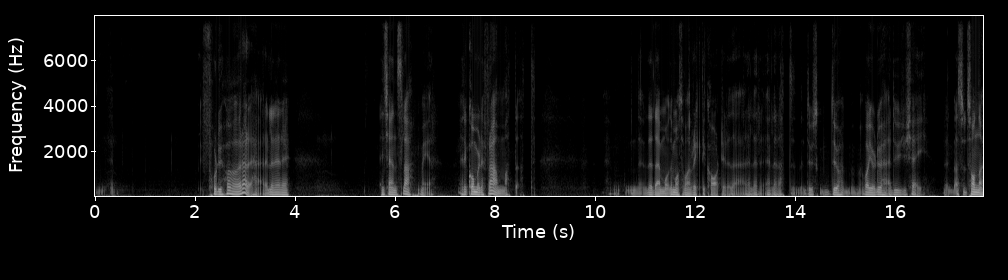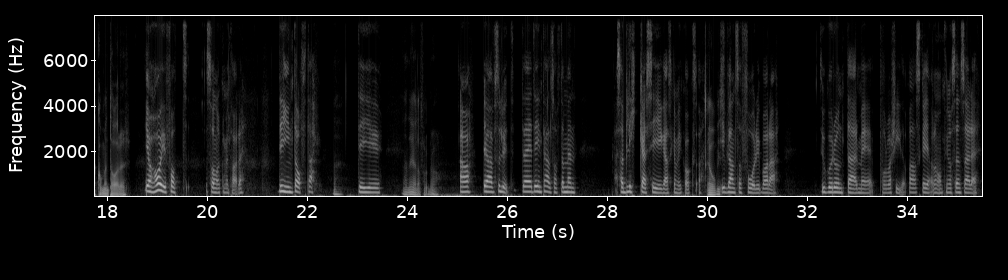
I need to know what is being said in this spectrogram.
Får du höra det här? Eller är det en känsla mer? Eller kommer det fram att, att det, där må, det måste vara en riktig kart i det där? Eller, eller att du, du, vad gör du här? Du är ju tjej. Alltså sådana kommentarer. Jag har ju fått sådana kommentarer. Det är ju inte ofta. Nej. Det är ju, Ja, det är i alla fall bra. ja, ja absolut. Det, det är inte alls ofta men alltså blickar säger ganska mycket också. Jo, visst. Ibland så får du bara, du går runt där med på var sida, vad ska jag göra någonting och sen så är det,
